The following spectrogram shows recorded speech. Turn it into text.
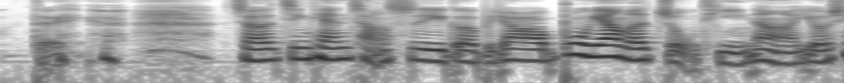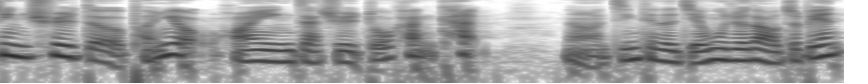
对，就今天尝试一个比较不一样的主题。那有兴趣的朋友，欢迎再去多看看。那今天的节目就到这边。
